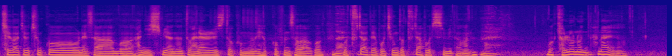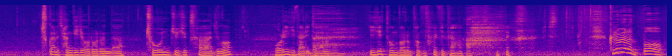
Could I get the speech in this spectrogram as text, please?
제가 지금 증권회사 뭐 한 20여 년 동안 애널리스트도 근무했고 분석하고 네. 뭐 투자도 해보고 지금도 투자하고 있습니다만 네. 뭐 결론은 하나예요. 주가는 장기적으로 오른다. 좋은 주식 사가지고 오래 기다리자. 네. 이게 돈 버는 방법이다. 아. 그러면은 뭐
